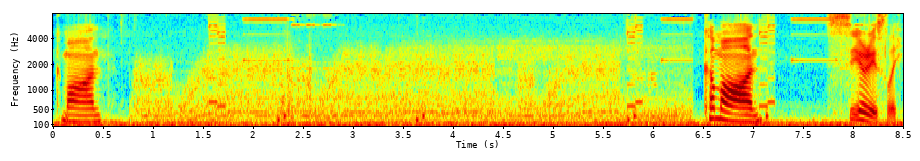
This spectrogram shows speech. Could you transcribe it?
Come on. Come on. Seriously.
